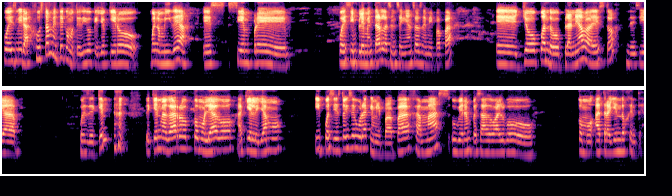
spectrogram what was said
Pues mira, justamente como te digo que yo quiero, bueno, mi idea es siempre, pues, implementar las enseñanzas de mi papá. Eh, yo cuando planeaba esto, decía, pues, ¿de quién? ¿De quién me agarro? ¿Cómo le hago? ¿A quién le llamo? Y pues sí estoy segura que mi papá jamás hubiera empezado algo como atrayendo gente.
